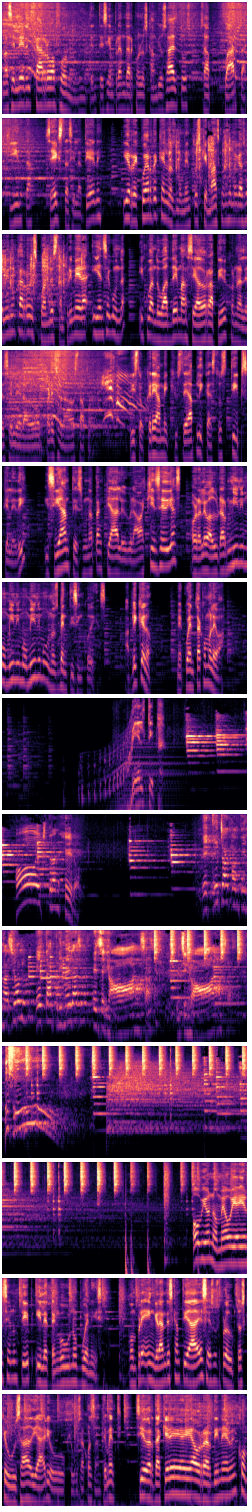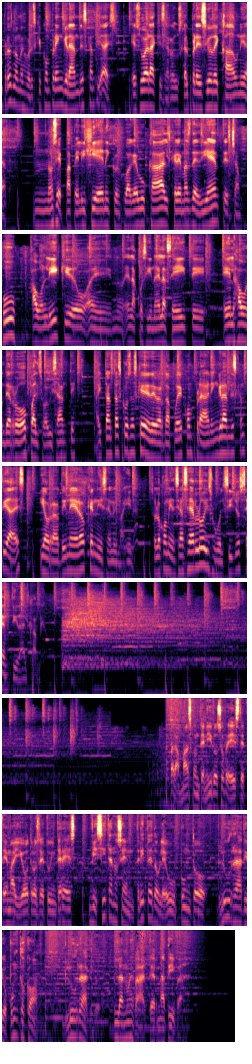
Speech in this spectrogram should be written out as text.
No acelere el carro a fondo, intente siempre andar con los cambios altos, o sea, cuarta, quinta, sexta si la tiene. Y recuerde que en los momentos que más consume gasolina un carro es cuando está en primera y en segunda y cuando va demasiado rápido y con el acelerador presionado hasta afuera. Listo, créame que usted aplica estos tips que le di y si antes una tanqueada le duraba 15 días, ahora le va a durar mínimo, mínimo, mínimo unos 25 días. Aplíquelo. Me cuenta cómo le va. Y el tip. Oh extranjero. Escucha a continuación estas primeras enseñanzas. Enseñanzas. Obvio no me voy a ir sin un tip y le tengo uno buenísimo. Compre en grandes cantidades esos productos que usa a diario o que usa constantemente. Si de verdad quiere ahorrar dinero en compras, lo mejor es que compre en grandes cantidades. Eso hará que se reduzca el precio de cada unidad. Mm, no sé, papel higiénico, enjuague bucal, cremas de dientes, champú, jabón líquido, eh, en la cocina el aceite, el jabón de ropa, el suavizante. Hay tantas cosas que de verdad puede comprar en grandes cantidades y ahorrar dinero que ni se lo imagina. Solo comience a hacerlo y su bolsillo sentirá el cambio. Para más contenido sobre este tema y otros de tu interés, visítanos en www.bluradio.com. Blu Radio, la nueva alternativa.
